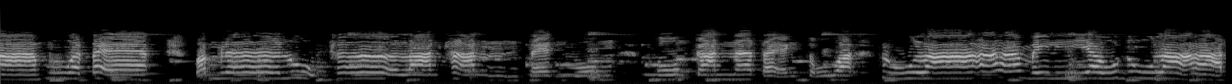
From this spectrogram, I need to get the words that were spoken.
ามัวแต่บำเลอลูกเธอลานทันแต่งวงโคงกันนะแต่งตัวรูลาไม่เลี้ยวดูลาด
